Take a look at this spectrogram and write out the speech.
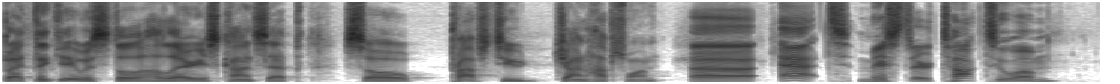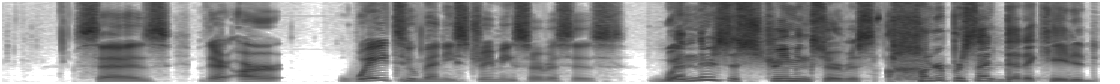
But I think it was still a hilarious concept. So props to John Hopswan. uh, at Mr. Talk to Him says there are way too many streaming services. When there's a streaming service 100% dedicated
